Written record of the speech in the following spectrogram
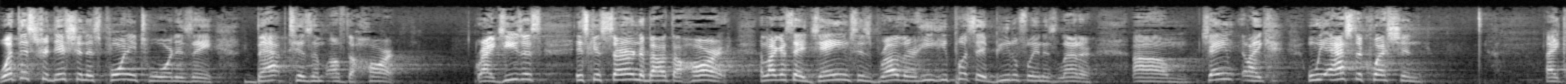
What this tradition is pointing toward is a baptism of the heart. Right? Jesus is concerned about the heart. And like I said, James, his brother, he, he puts it beautifully in his letter. Um, James, like, when we ask the question, like,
